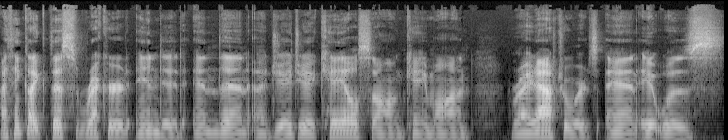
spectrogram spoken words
I think like this record ended, and then a JJ Cale song came on right afterwards, and it was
